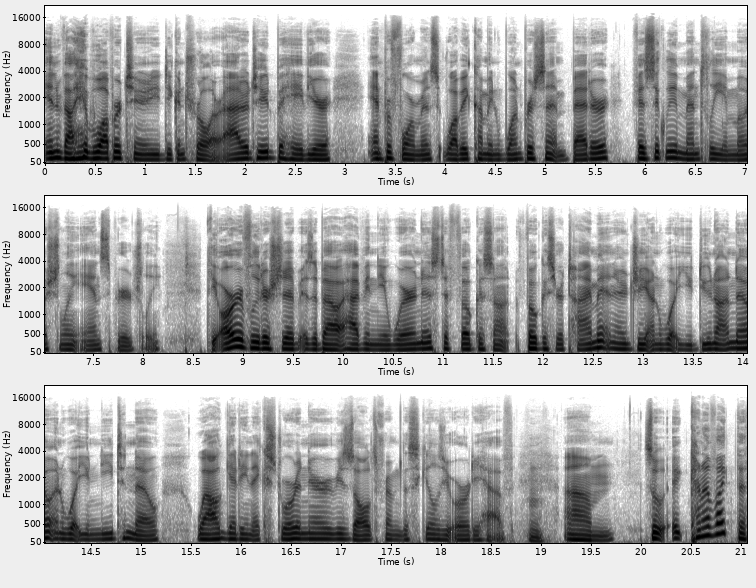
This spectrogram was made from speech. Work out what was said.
invaluable opportunity to control our attitude, behavior, and performance while becoming one percent better physically, mentally, emotionally, and spiritually. The art of leadership is about having the awareness to focus on focus your time and energy on what you do not know and what you need to know while getting extraordinary results from the skills you already have. Hmm. Um, so it kind of like the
